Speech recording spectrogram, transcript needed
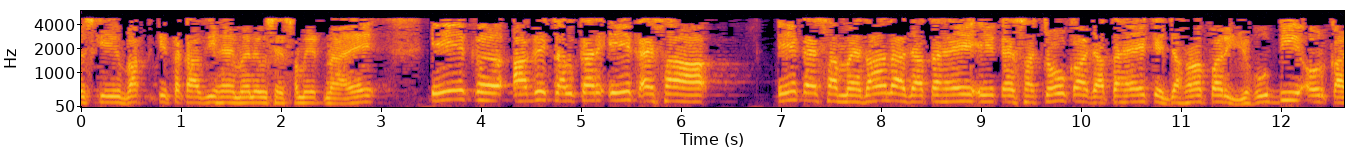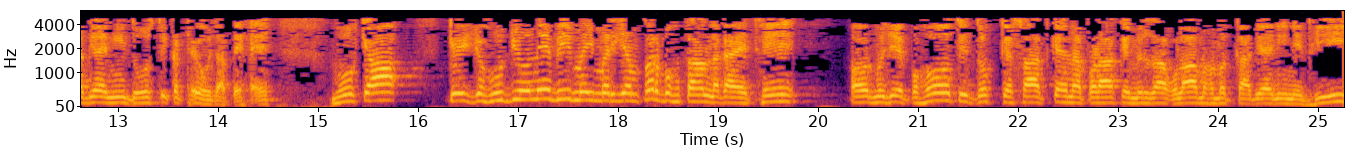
اس کی وقت کی تقاضی ہے، میں نے اسے سمیٹنا ہے۔ ایک آگے چل کر ایک ایسا ایک ایسا میدان آ جاتا ہے، ایک ایسا چوک آ جاتا ہے کہ جہاں پر یہودی اور قادیانی دوست اکٹھے ہو جاتے ہیں۔ وہ کیا کہ یہودیوں نے بھی مئی مریم پر بہتان لگائے تھے اور مجھے بہت ہی دکھ کے ساتھ کہنا پڑا کہ مرزا غلام محمد قادیانی نے بھی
